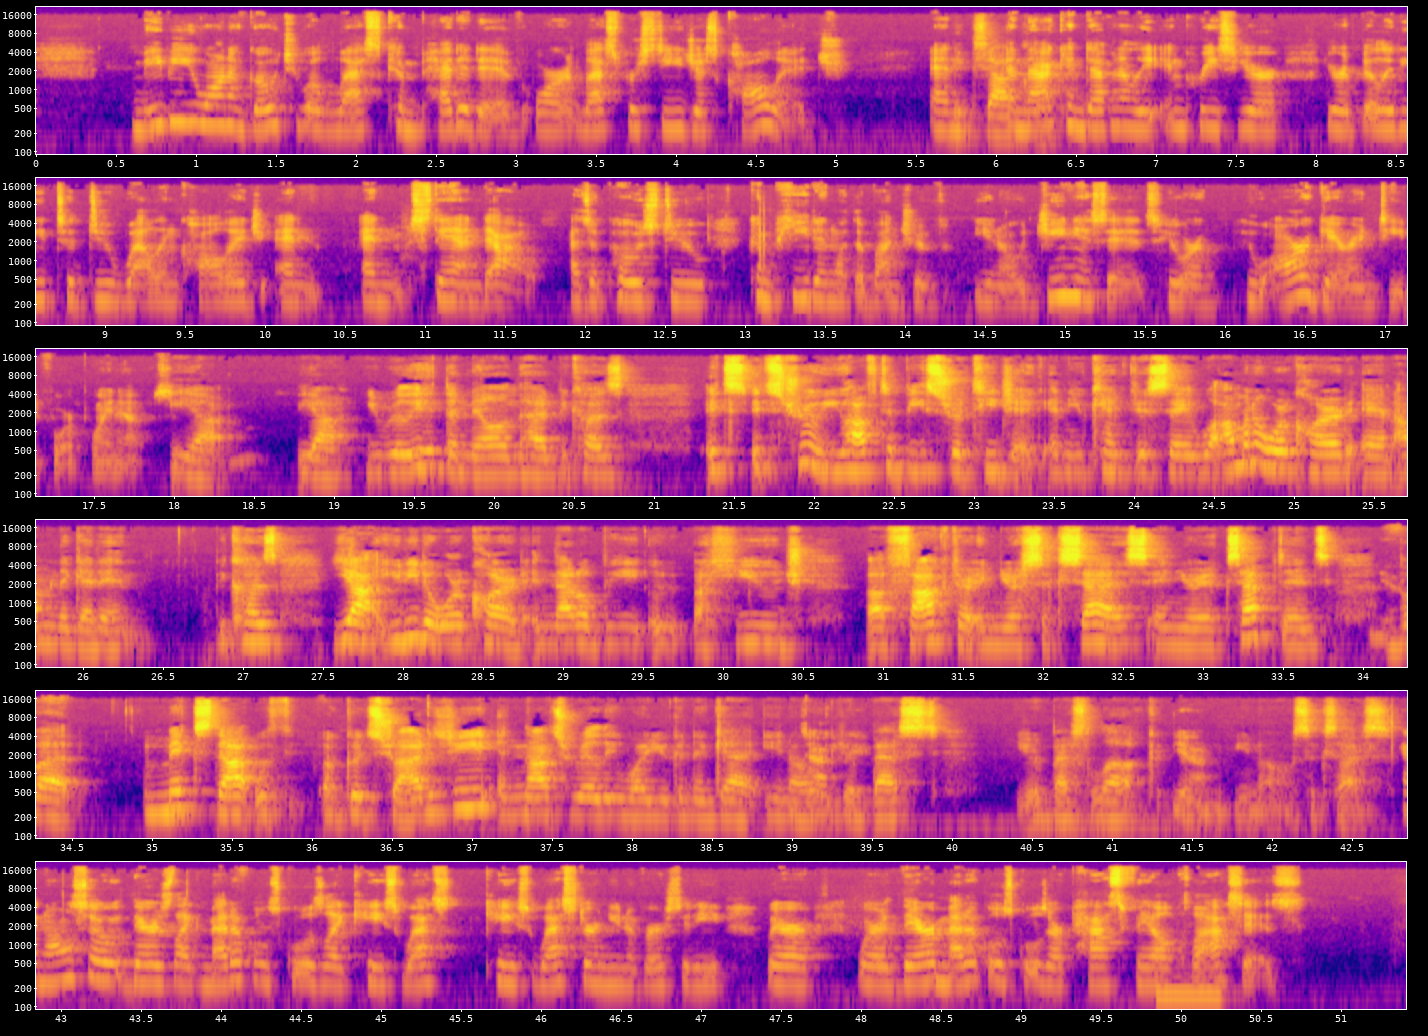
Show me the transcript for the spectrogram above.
maybe you want to go to a less competitive or less prestigious college. And Exactly. and that can definitely increase your your ability to do well in college and and stand out as opposed to competing with a bunch of you know geniuses who are who are guaranteed 4.0s Yeah, yeah, you really hit the nail on the head because it's it's true. You have to be strategic, and you can't just say, "Well, I'm gonna work hard and I'm gonna get in," because yeah, you need to work hard, and that'll be a, huge uh, factor in your success and your acceptance. Yeah. But mix that with a good strategy, and that's really where you're gonna get, you know, Exactly. your best your best luck. Yeah. and, you know, success. And also, there's like medical schools like Case West, Case Western University, where where their medical schools are pass fail classes.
